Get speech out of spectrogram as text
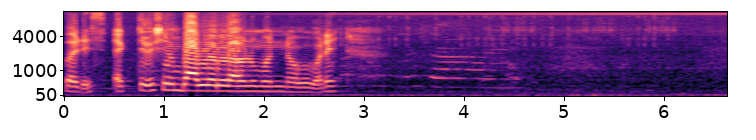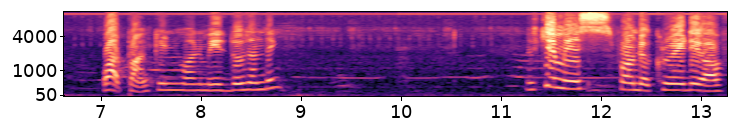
What is? Blah blah blah. No one know about it. What pumpkin? You want me to do something? This game is from the creator of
